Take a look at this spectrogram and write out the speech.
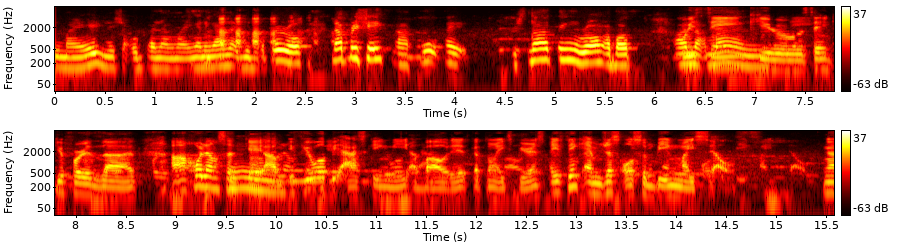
Mayer, na siya og ka ng mga nga gid. Pero, na-appreciate na ko. Kay, there's nothing wrong about Anak thank man. you. Thank you for that. Ako lang sad kay um Mm. if you will be asking me about it katong experience, I think I'm just also being myself. Nga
